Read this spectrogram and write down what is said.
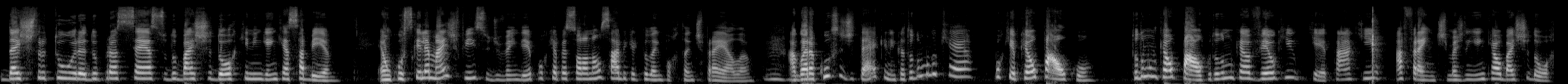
da estrutura, do processo, do bastidor que ninguém quer saber. É um curso que ele é mais difícil de vender porque a pessoa não sabe que aquilo é importante para ela. Agora, curso de técnica, todo mundo quer. Por quê? Porque é o palco. Todo mundo quer o palco, todo mundo quer ver o que, o que tá aqui à frente, mas ninguém quer o bastidor.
